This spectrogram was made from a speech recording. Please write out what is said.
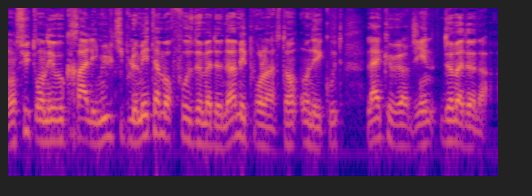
ensuite, on évoquera les multiples métamorphoses de Madonna, mais pour l'instant, on écoute Like a Virgin de Madonna.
